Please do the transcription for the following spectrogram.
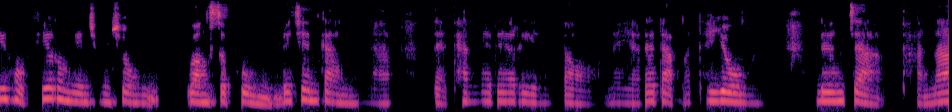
ที่ 6 ที่โรงเรียนชุมชนวังสะพุงด้วยเช่นกันนะ แต่ท่านไม่ได้เรียนต่อในระดับมัธยม เนื่องจากฐานะ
